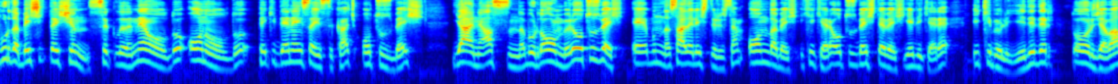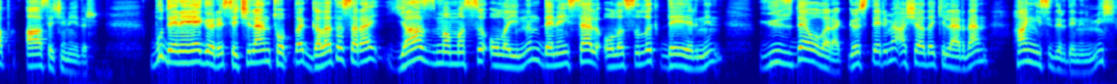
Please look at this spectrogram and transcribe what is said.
Burada Beşiktaş'ın sıklığı ne oldu? 10 oldu. Peki deney sayısı kaç? 35. Yani aslında burada 10 bölü 35. E bunu da sadeleştirirsem 10'da 5 2 kere 35'te 5 7 kere 2 bölü 7'dir. Doğru cevap A seçeneğidir. Bu deneye göre seçilen topta Galatasaray yazmaması olayının deneysel olasılık değerinin yüzde olarak gösterimi aşağıdakilerden hangisidir denilmiş.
